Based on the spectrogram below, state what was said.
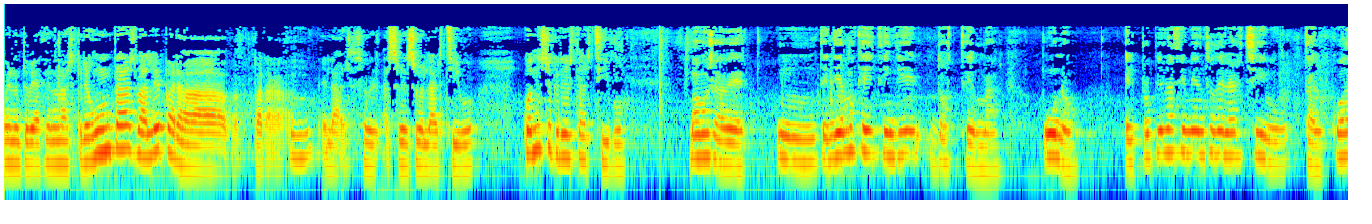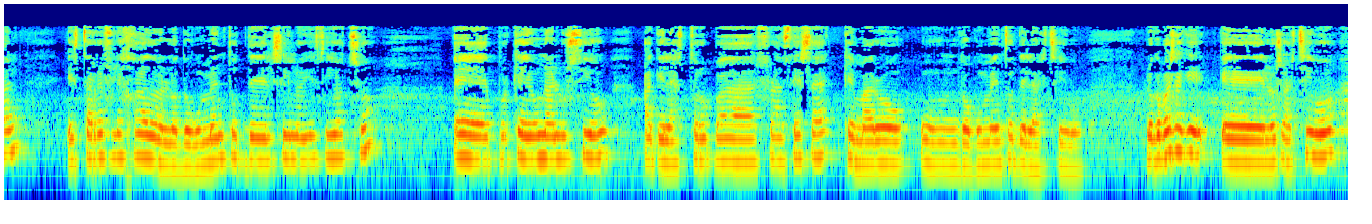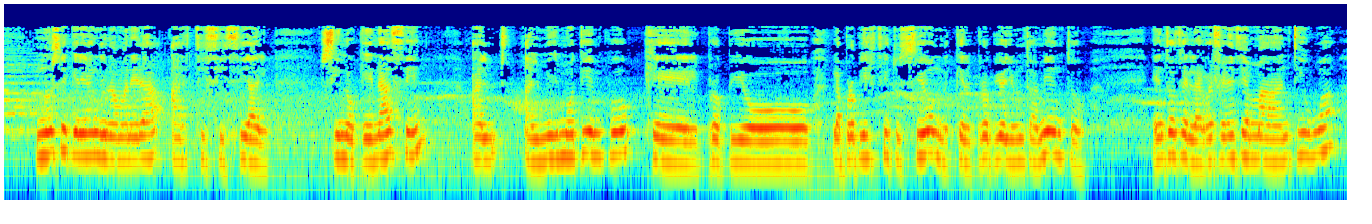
bueno, te voy a hacer unas preguntas, ¿vale? Para, para el, sobre, sobre, el archivo. ¿Cuándo se creó este archivo? Vamos a ver, mm, tendríamos que distinguir dos temas. Uno, el propio nacimiento del archivo, tal cual, está reflejado en los documentos del siglo XVIII, eh, porque hay una alusión a que las tropas francesas quemaron un documento del archivo. Lo que pasa es que eh, los archivos no se crean de una manera artificial, sino que nacen al, mismo tiempo que el propio, la propia institución, que el propio ayuntamiento. Entonces, la referencia más antigua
